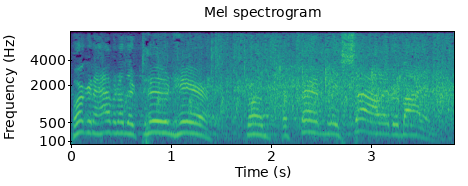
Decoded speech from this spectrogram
We're going to have another tune here from the family style, everybody.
